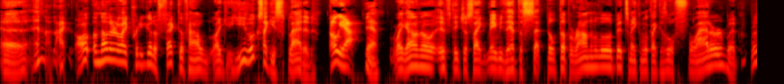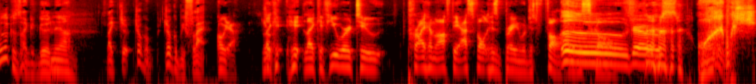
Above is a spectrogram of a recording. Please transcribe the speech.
Uh, and I, all, another like pretty good effect of how like he looks like he's splatted. oh yeah. Yeah, like I don't know if they just like maybe they have the set built up around him a little bit to make him look like he's a little flatter, but it looks like a good Yeah. Like Joker, Joker be flat. Oh yeah. Like hit, like if you were to pry him off the asphalt, his brain would just fall out of his skull. Oh, gross.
